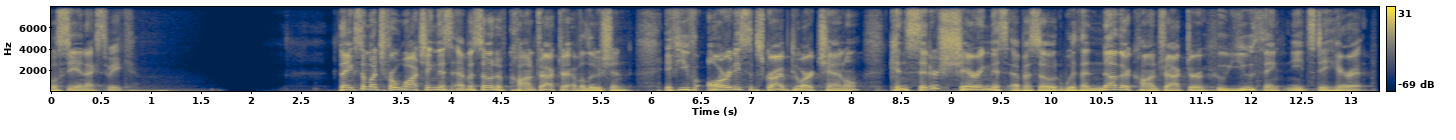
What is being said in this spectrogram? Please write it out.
We'll see you next week. Thanks so much for watching this episode of Contractor Evolution. If you've already subscribed to our channel, consider sharing this episode with another contractor who you think needs to hear it.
